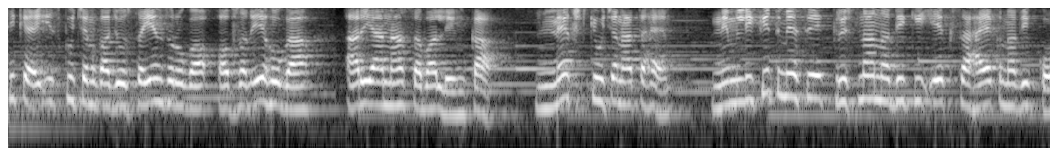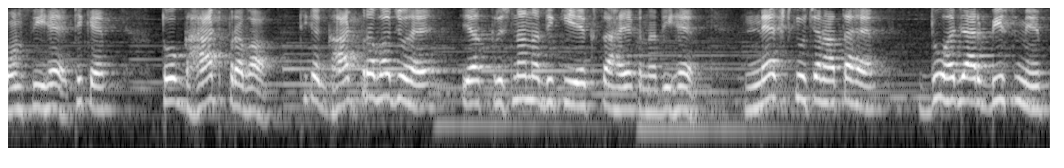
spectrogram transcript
ठीक है, इस क्वेश्चन का जो सही आंसर होगा ऑप्शन ए होगा आर्याना सबालेंका नेक्स्ट क्वेश्चन आता है, निम्नलिखित में से कृष्णा नदी की एक सहायक नदी कौन सी है? ठीक है तो घाट प्रभा। ठीक है, घाट प्रभा जो है, यह कृष्णा नदी की एक सहायक नदी है। नेक्स्ट क्वेश्चन आता है 2020 में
